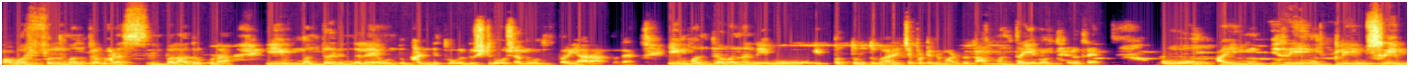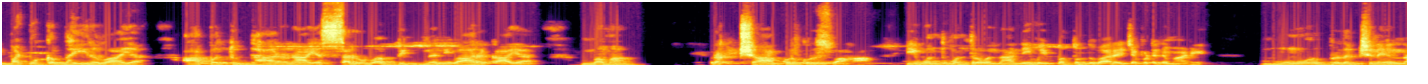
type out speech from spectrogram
ಪವರ್ಫುಲ್ ಮಂತ್ರ, ಬಹಳ ಸಿಂಪಲ್ ಆದರೂ ಕೂಡ ಈ ಮಂತ್ರದಿಂದಲೇ ಒಂದು ಖಂಡಿತವಾದ ದೃಷ್ಟಿದೋಷ ಅನ್ನುವಂಥದ್ದು ಪರಿಹಾರ ಆಗ್ತದೆ. ಈ ಮಂತ್ರವನ್ನ ನೀವು ಇಪ್ಪತ್ತೊಂದು ಬಾರಿ ಚಪಟನೆ ಮಾಡಬೇಕು. ಆ ಮಂತ್ರ ಏನು ಅಂತ ಹೇಳಿದ್ರೆ, ಓಂ ಐಂ ಹ್ರೀಂ ಕ್ಲೀಂ ಶ್ರೀ ಬಟುಕ ಭೈರವಾಯ ಆಪತ್ತುದ್ಧಾರಣಾಯ ಸರ್ವ ವಿಘ್ನ ನಿವಾರಕಾಯ ಮಮ, ರಕ್ಷಾ, ಕುರುಕುರು, ಸ್ವಾಹ. ಈ ಒಂದು ಮಂತ್ರವನ್ನ ನೀವು ಇಪ್ಪತ್ತೊಂದು ಬಾರಿ ಜಪಟನೆ ಮಾಡಿ ಮೂರು ಪ್ರದಕ್ಷಿಣೆಯನ್ನ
